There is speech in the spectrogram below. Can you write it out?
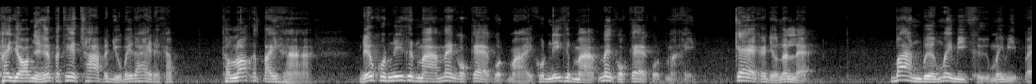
ถ้ายอมอย่างนั้นประเทศชาติมันอยู่ไม่ได้นะครับ ทะเลาะกันไปหา เดี๋ยวคนนี้ขึ้นมาแม่งก็แก้กฎหมาย คนนี้ขึ้นมาแม่งก็แก้กฎหมาย แก้กันอยู่นั่นแหละ บ้านเมืองไม่มีขือไม่มีแปร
